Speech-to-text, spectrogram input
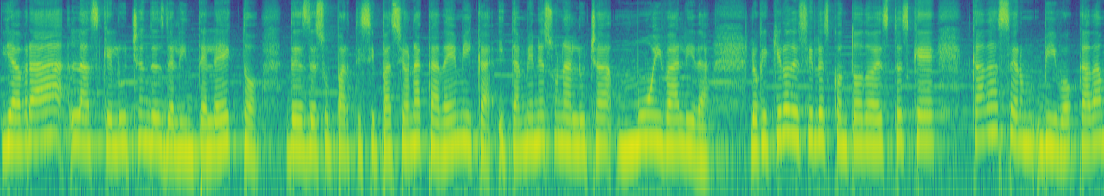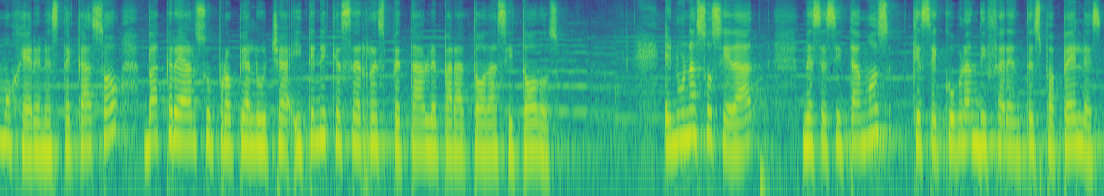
y habrá las que luchen desde el intelecto, desde su participación académica y también es una lucha muy válida. Lo que quiero decirles con todo esto es que cada ser vivo, cada mujer en este caso, va a crear su propia lucha y tiene que ser respetable para todas y todos. En una sociedad necesitamos que se cubran diferentes papeles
